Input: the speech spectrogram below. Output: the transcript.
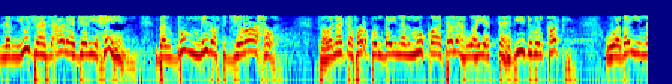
لم يجهز على جريحهم بل ضمدت جراحه. فهناك فرق بين المقاتلة وهي التهديد بالقتل وبين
